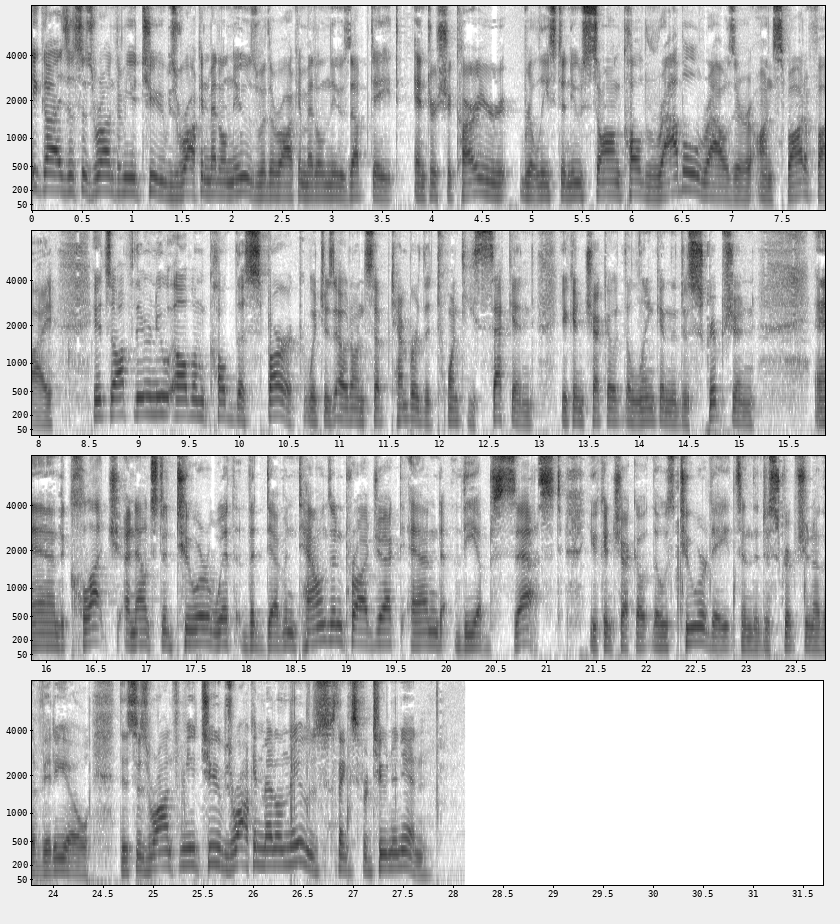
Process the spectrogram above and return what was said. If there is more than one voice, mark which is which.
Speaker 1: Hey guys, this is Ron from YouTube's Rock and Metal News with a Rock and Metal News update. Enter Shikari re- released a new song called Rabble Rouser on Spotify. It's off their new album called The Spark, which is out on September the 22nd. You can check out the link in the description. And Clutch announced a tour with the Devin Townsend Project and The Obsessed. You can check out those tour dates in the description of the video. This is Ron from YouTube's Rock and Metal News. Thanks for tuning in.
